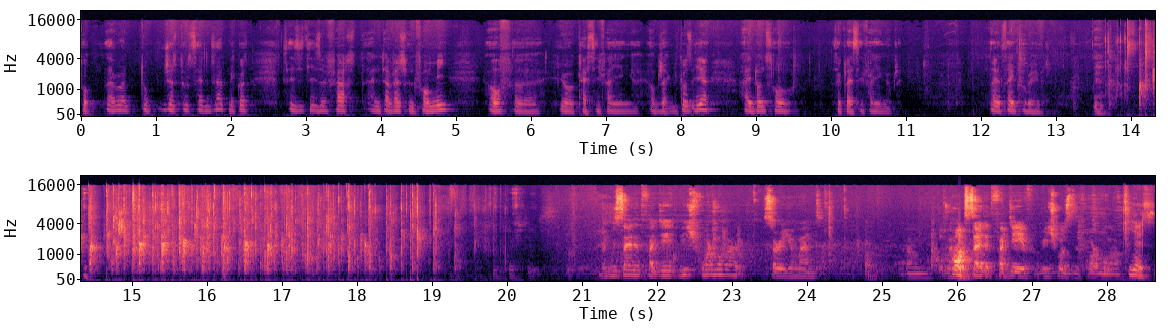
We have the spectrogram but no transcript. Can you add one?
So I want to just to say that because it is the first intervention for me of uh, your classifying object, because here I don't saw the classifying object. Thank you very much. When you cited Faddeev, which formula? Sorry, you meant. Um, when you cited Faddeev, which was the formula? Yes,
